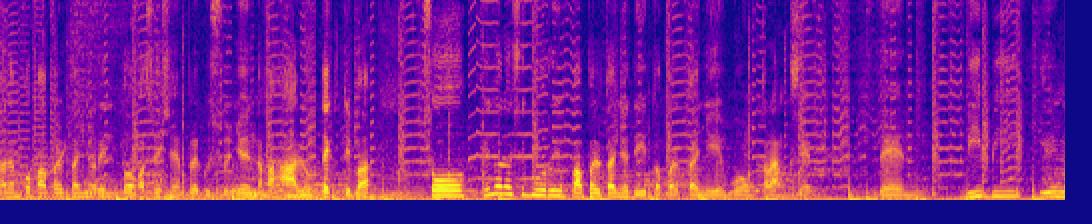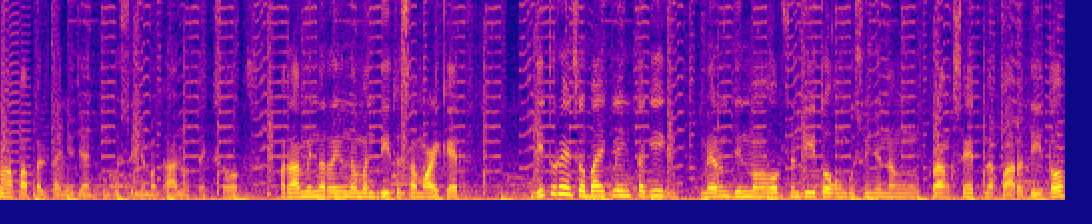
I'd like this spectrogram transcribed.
alam ko papalitan nyo rin to kasi syempre gusto nyo yun naka-hollow tech ba so yun na lang siguro yung papalitan nyo dito. Palitan nyo yung buong crankset then BB yun yung mga papalitan nyo dyan kung gusto nyo mag hollow tech. So marami na rin naman dito sa market. Dito rin sa bike lane tagig. Meron din mga option dito kung gusto niyo ng crankset na para dito.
